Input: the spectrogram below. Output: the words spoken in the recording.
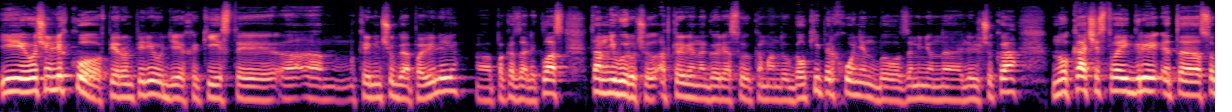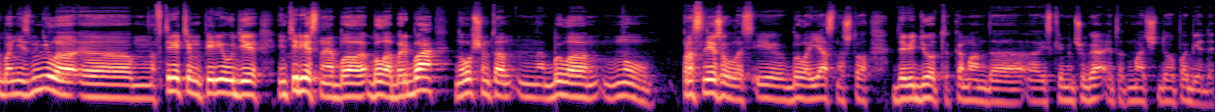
И очень легко в первом периоде хоккеисты а, ам, Кременчуга повели, а, показали класс. Там не выручил, откровенно говоря, свою команду голкипер Хонин, был заменен на Лельчука. Но качество игры это особо не изменило. В третьем периоде интересная была борьба, но, в общем-то, было, ну, прослеживалось и было ясно, что доведет команда э, из Кременчуга этот матч до победы.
